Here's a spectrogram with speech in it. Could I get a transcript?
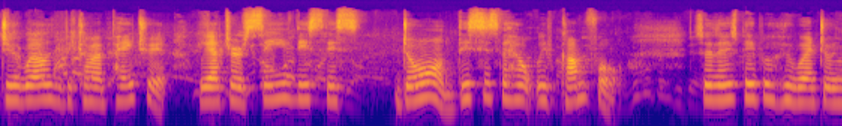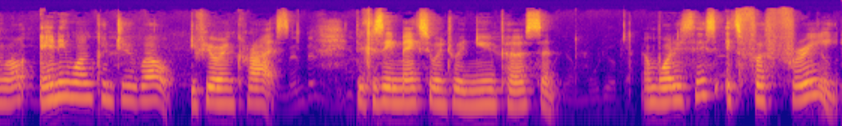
do well. You become a patriot. We have to receive this this dawn. This is the help we've come for. So those people who weren't doing well, anyone can do well if you're in Christ, because He makes you into a new person. And what is this? It's for free.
